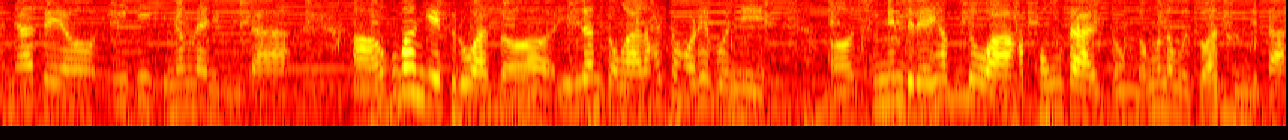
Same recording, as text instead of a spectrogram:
안녕하세요. 이기 김영란입니다. 아, 후반기에 들어와서 1년 동안 활동을 해보니 어, 주민들의 협조와 봉사활동 너무너무 좋았습니다.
